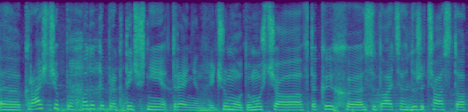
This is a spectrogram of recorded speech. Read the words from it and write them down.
Е, Краще проходити практичні тренінги. Чому? Тому що в таких е, ситуаціях дуже часто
